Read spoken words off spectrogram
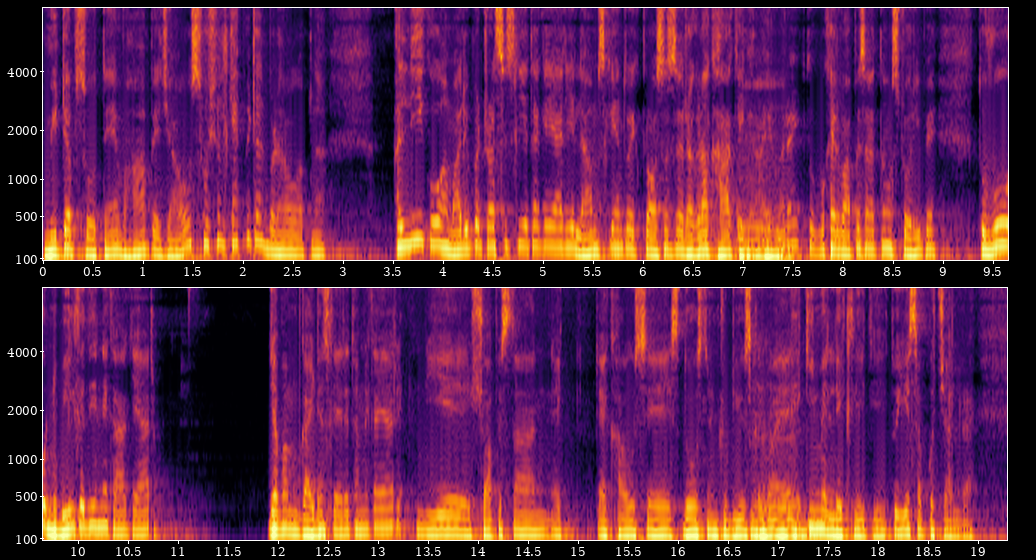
میٹ اپس ہوتے ہیں وہاں پہ جاؤ۔ سوشل کیپٹل بڑھاؤ اپنا۔ علی کو ہمارے اوپر ٹرسٹ اس لیے تھا کہ یار یہ لامس کے ہیں تو ایک پروسیس ہے رگڑا کھا کے آئے ہوئے رائٹ تو وہ خیر واپس آتا ہوں اسٹوری پہ۔ تو وہ نبیل قدیر نے کہا کہ یار جب ہم گائیڈنس لے رہے تھے ہم نے کہا یار یہ شاپستان ایک ٹیک ہاؤس سے اس دوست نے انٹروڈیوس کروایا ایک ای میل لکھ لی تھی۔ تو یہ سب کچھ چل رہا ہے۔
